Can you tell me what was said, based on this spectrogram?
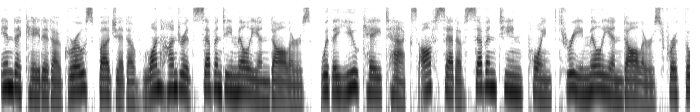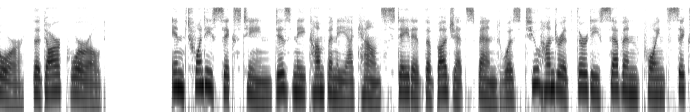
indicated a gross budget of $170 million, with a UK tax offset of $17.3 million for Thor, The Dark World. In 2016 Disney company accounts stated the budget spend was $237.6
